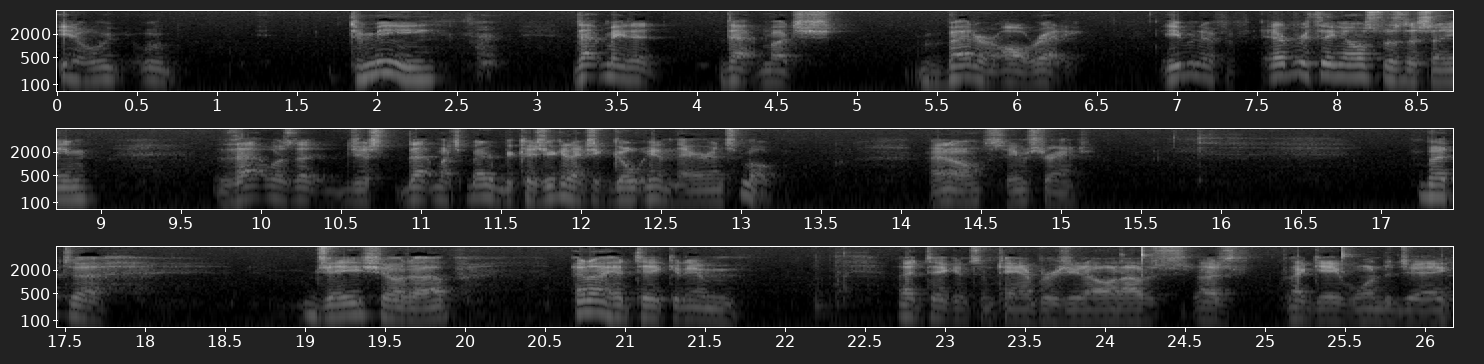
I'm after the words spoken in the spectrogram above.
you know, we, we, to me, that made it that much better already. Even if everything else was the same, that was that just that much better because you can actually go in there and smoke. I know, seems strange. But uh, Jay showed up, and I had taken him. I had taken some tampers, you know, and I was I was I gave one to Jay,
